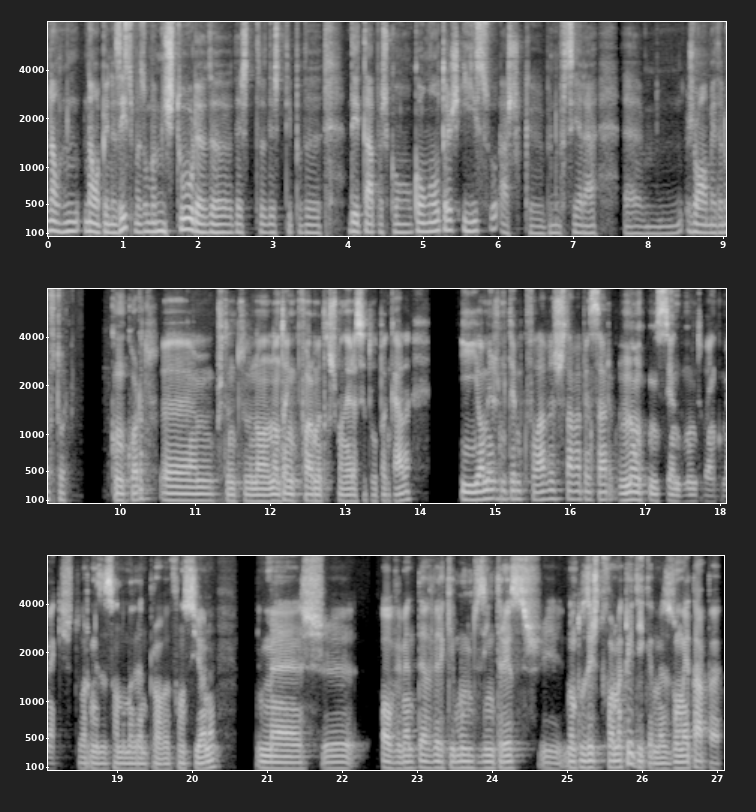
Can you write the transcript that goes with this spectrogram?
não, não apenas isso, mas uma mistura de, deste, deste tipo de, de, etapas com, com outras, e isso acho que beneficiará um, João Almeida no futuro. Concordo, um, portanto não, não tenho forma de responder a essa tua pancada, e ao mesmo tempo que falavas, estava a pensar, não conhecendo muito bem como é que isto, a organização de uma grande prova funciona, mas obviamente deve haver aqui muitos interesses, e não estou a dizer isto de forma crítica, mas uma etapa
